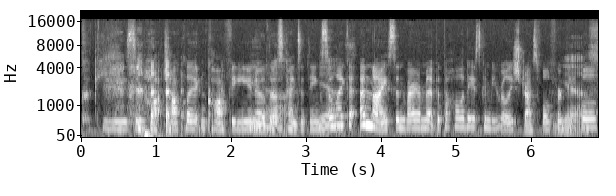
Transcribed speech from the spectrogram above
cookies and hot chocolate and coffee you know yeah. those kinds of things yes. so like a, a, nice environment but the holidays can be really stressful for yes. people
